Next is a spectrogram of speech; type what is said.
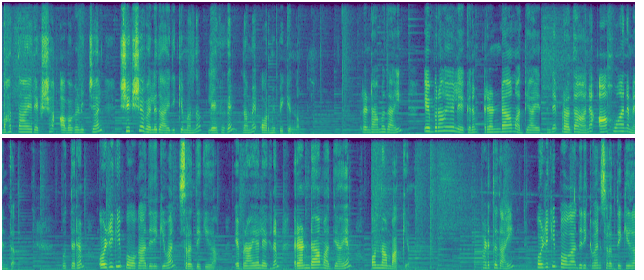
മഹത്തായ രക്ഷ അവഗണിച്ചാൽ ശിക്ഷ വലുതായിരിക്കുമെന്ന് ലേഖകൻ നമ്മെ ഓർമ്മിപ്പിക്കുന്നു. രണ്ടാമതായി എബ്രായ ലേഖനം രണ്ടാം അധ്യായത്തിന്റെ പ്രധാന ആഹ്വാനമെന്ത്? ഉത്തരം ഒഴുകി പോകാതിരിക്കുവാൻ ശ്രദ്ധിക്കുക. എബ്രായ ലേഖനം രണ്ടാം അധ്യായം ഒന്നാം വാക്യം. അടുത്തതായി ഒഴുകി പോകാതിരിക്കുവാൻ ശ്രദ്ധിക്കുക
